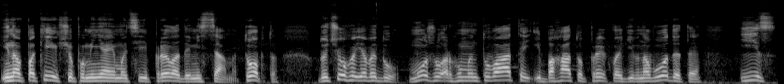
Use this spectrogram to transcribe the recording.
І навпаки, якщо поміняємо ці прилади місцями. Тобто, до чого я веду? Можу аргументувати і багато прикладів наводити із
